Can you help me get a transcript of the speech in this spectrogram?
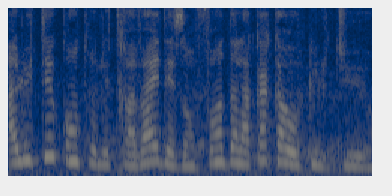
à lutter contre le travail des enfants dans la cacaoculture.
